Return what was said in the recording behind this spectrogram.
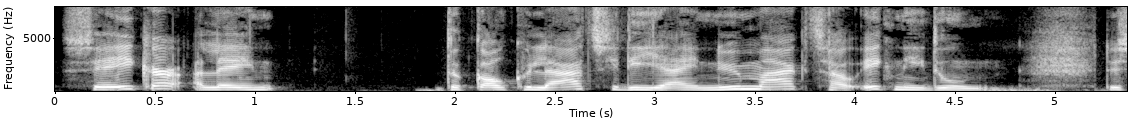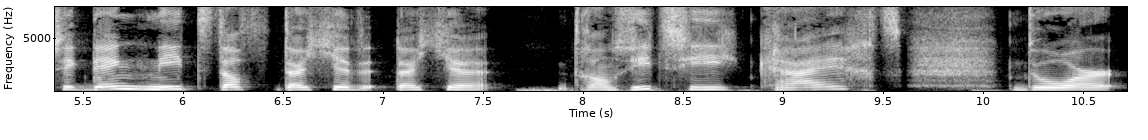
Zeker, alleen de calculatie die jij nu maakt, zou ik niet doen. Dus ik denk niet dat, dat, je, dat je transitie krijgt door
